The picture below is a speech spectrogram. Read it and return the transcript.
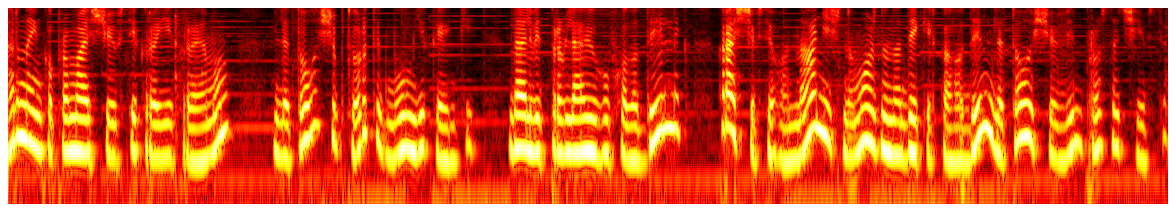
Гарненько промащую всі краї кремом для того, щоб тортик був м'якенький. Далі відправляю його в холодильник, краще всього на ніч, але можна на декілька годин для того, щоб він просочився.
